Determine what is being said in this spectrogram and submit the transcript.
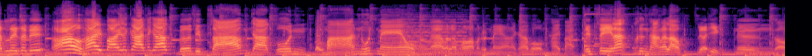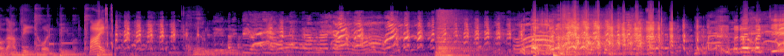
จัดเลยคนนี้อ้าวให้ไปแล้วกันนะครับ เบอร์ 13 จากคุณหมานุษย์แมวอ่าวลพรมนุษย์แมวนะครับผมให้ไป 14แล้วครึ่งทางแล้วเรา เหลืออีก 1 2 3 4 คน ไปมาโดนคนจี้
